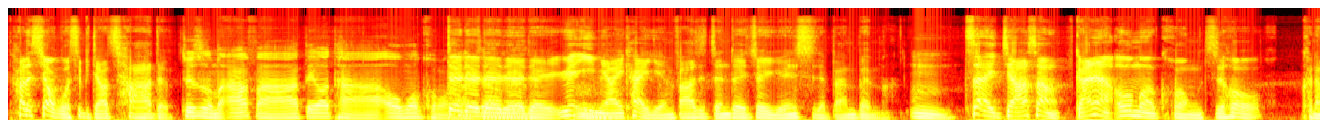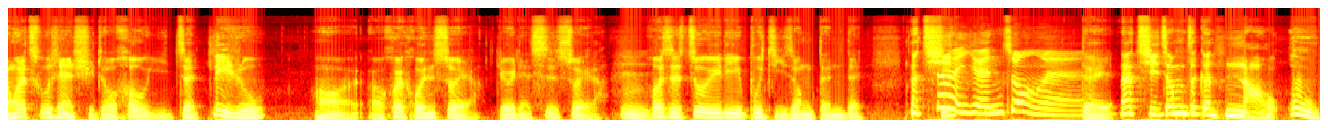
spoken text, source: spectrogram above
它的效果是比较差的。就是什么阿尔法、德尔塔、欧莫孔。对对对对对，因为疫苗一开始研发是针对最原始的版本嘛。嗯，再加上感染欧莫孔之后，可能会出现许多后遗症，例如。哦，呃，会昏睡啊，就有点嗜睡啊，嗯，或是注意力不集中等等。那其很严重哎。对，那其中这个脑雾，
